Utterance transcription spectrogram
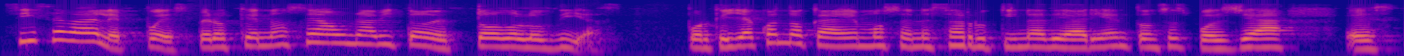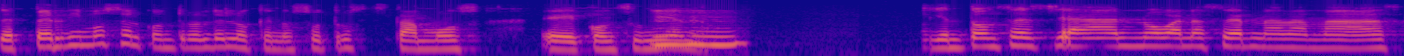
Sí se vale, pues, pero que no sea un hábito de todos los días, porque ya cuando caemos en esa rutina diaria, entonces pues ya este, perdimos el control de lo que nosotros estamos eh, consumiendo. Y entonces ya no van a ser nada más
